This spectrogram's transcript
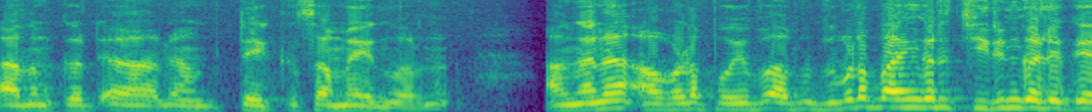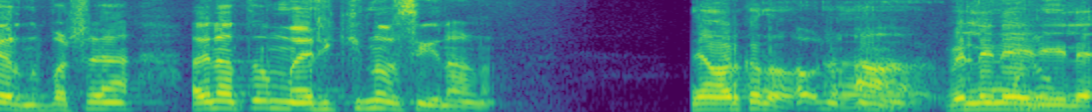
അത് നമുക്ക് ടേക്ക് സമയം എന്ന് പറഞ്ഞു. അങ്ങനെ അവിടെ പോയി ഇവിടെ ഭയങ്കര ചിരും കളിയൊക്കെ ആയിരുന്നു പക്ഷെ അതിനകത്ത് മരിക്കുന്ന ഒരു സീനാണ്. ഞാൻ ഓർക്കുന്നു വെള്ളിനേഴിയിലെ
